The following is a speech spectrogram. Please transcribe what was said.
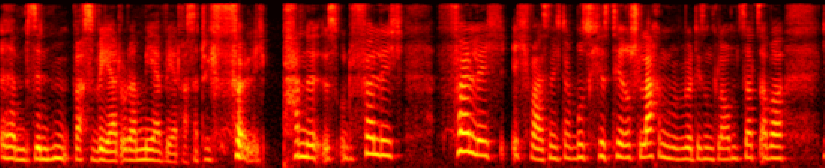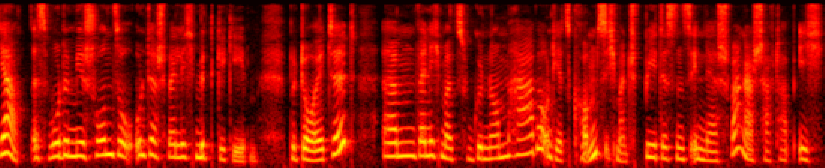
ähm, sind was wert oder mehr wert, was natürlich völlig Panne ist und völlig, völlig, ich weiß nicht, da muss ich hysterisch lachen über diesen Glaubenssatz, aber ja, es wurde mir schon so unterschwellig mitgegeben. Bedeutet, ähm, wenn ich mal zugenommen habe, und jetzt kommt's, ich meine, spätestens in der Schwangerschaft habe ich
